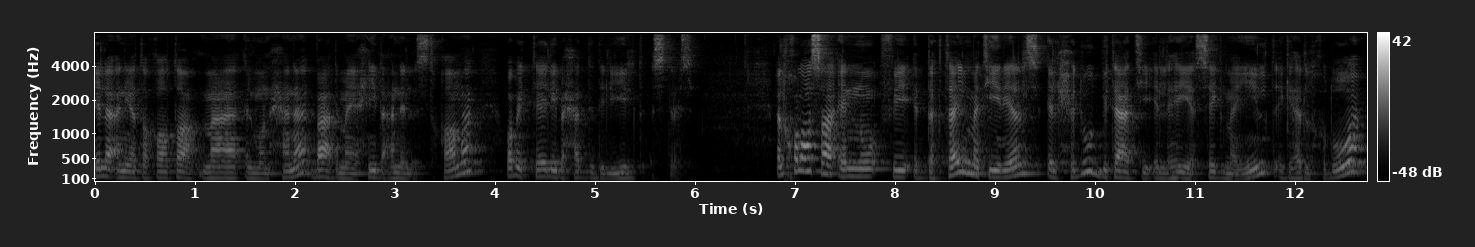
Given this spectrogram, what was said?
إلى أن يتقاطع مع المنحنى بعد ما يحيد عن الاستقامة وبالتالي بحدد ال yield stress. الخلاصة إنه في ال ductile materials الحدود بتاعتي اللي هي sigma yield اجهاد الخضوع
